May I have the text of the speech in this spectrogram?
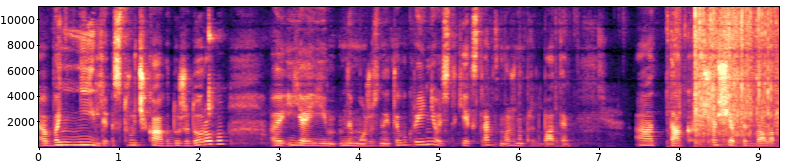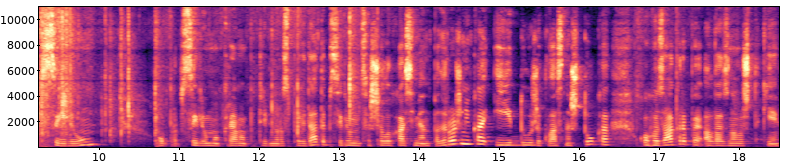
Ваніль в стручках дуже дорого, е, і я її не можу знайти в Україні. Ось такий екстракт можна придбати. А, так, що ще придбала? Псиліум. О, про псиліум окремо потрібно розповідати. Псиліум це шелуха сім'ян подорожника і дуже класна штука, кого закрипи, але знову ж таки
